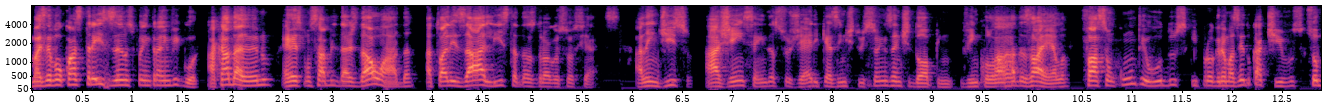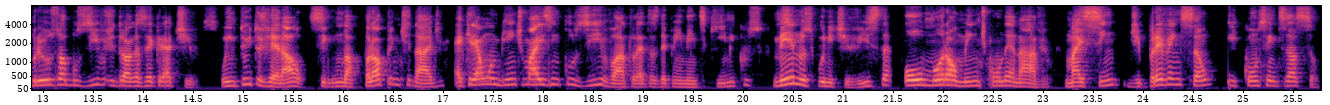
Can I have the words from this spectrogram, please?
mas levou quase três anos para entrar em vigor. A cada ano, é responsabilidade da WADA atualizar a lista das drogas sociais. Além disso, a agência ainda sugere que as instituições antidoping vinculadas a ela façam conteúdos e programas educativos sobre o uso abusivo de drogas recreativas. O intuito geral, segundo a própria entidade, é criar um ambiente mais inclusivo a atletas dependentes químicos, menos punitivista ou moralmente condenável, mas sim de prevenção e conscientização.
